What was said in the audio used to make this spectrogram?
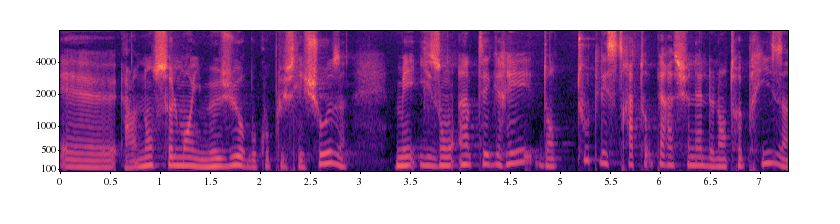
Euh, alors non seulement ils mesurent beaucoup plus les choses, mais ils ont intégré dans toutes les strates opérationnelles de l'entreprise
